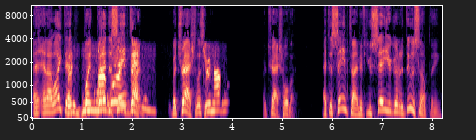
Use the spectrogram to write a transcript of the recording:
and, and I like that. But but, but at the same time, but trash. Listen, you're not Uh, trash. Hold on. At the same time, if you say you're going to do something,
